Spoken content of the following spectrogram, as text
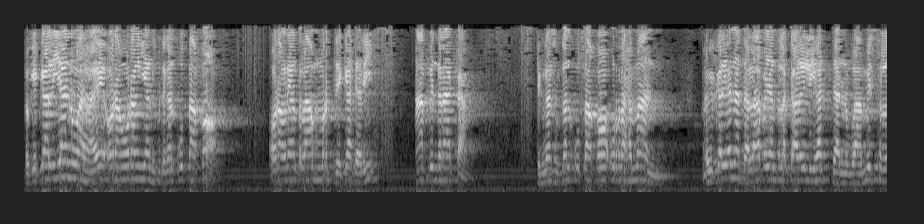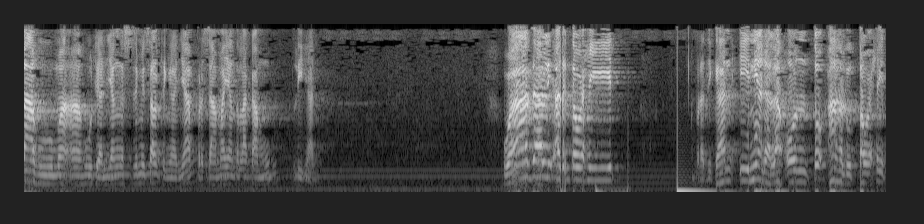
Bagi kalian wahai orang-orang yang disebut dengan utako, orang-orang yang telah merdeka dari api neraka dengan sebutan utako ur-rahman bagi kalian adalah apa yang telah kalian lihat dan wa mislahu ma'ahu dan yang semisal dengannya bersama yang telah kamu lihat. Wa li tauhid. Perhatikan, ini adalah untuk ahlu tauhid.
